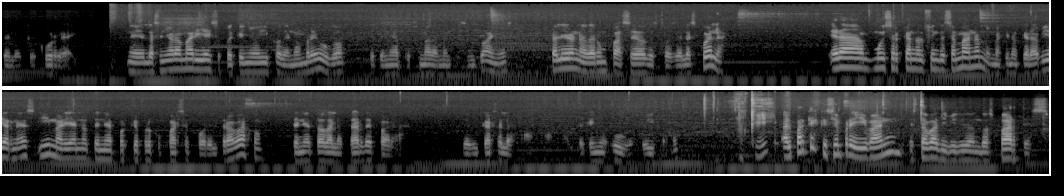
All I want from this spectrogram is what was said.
de lo que ocurre ahí. Eh, la señora María y su pequeño hijo de nombre Hugo, que tenía aproximadamente 5 años, salieron a dar un paseo después de la escuela. Era muy cercano al fin de semana, me imagino que era viernes, y María no tenía por qué preocuparse por el trabajo. Tenía toda la tarde para dedicársela a- pequeño Hugo, su hijo. ¿no? Ok. Al parque al que siempre iban estaba dividido en dos partes.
